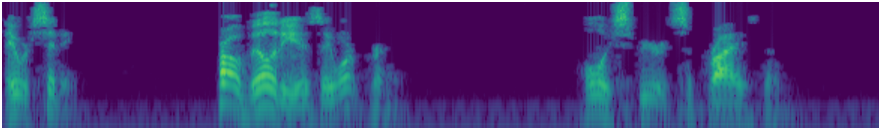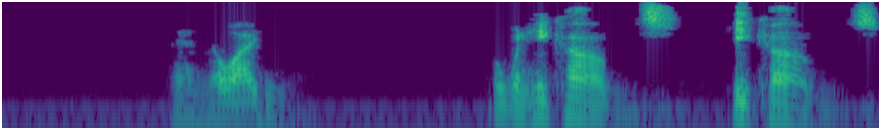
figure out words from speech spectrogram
They were sitting. The Probability is they weren't praying. The Holy Spirit surprised them. They had no idea. But when He comes, He comes.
